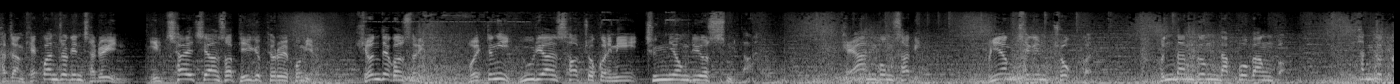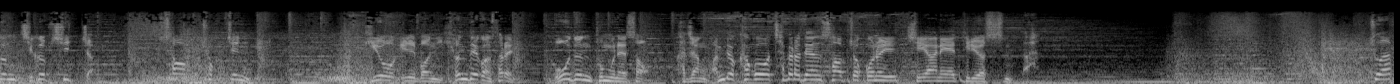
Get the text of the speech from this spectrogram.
가장 객관적인 자료인 입찰 제안서 비교표를 보면 현대건설이 월등히 유리한 사업 조건임이 증명되었습니다. 대한공사비, 분양 책임 조건, 분담금 납부 방법, 환급금 지급 시점, 사업 촉진비, 기호 1번 현대건설은 모든 부문에서 가장 완벽하고 차별화된 사업 조건을 제안해 드렸습니다. 조합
